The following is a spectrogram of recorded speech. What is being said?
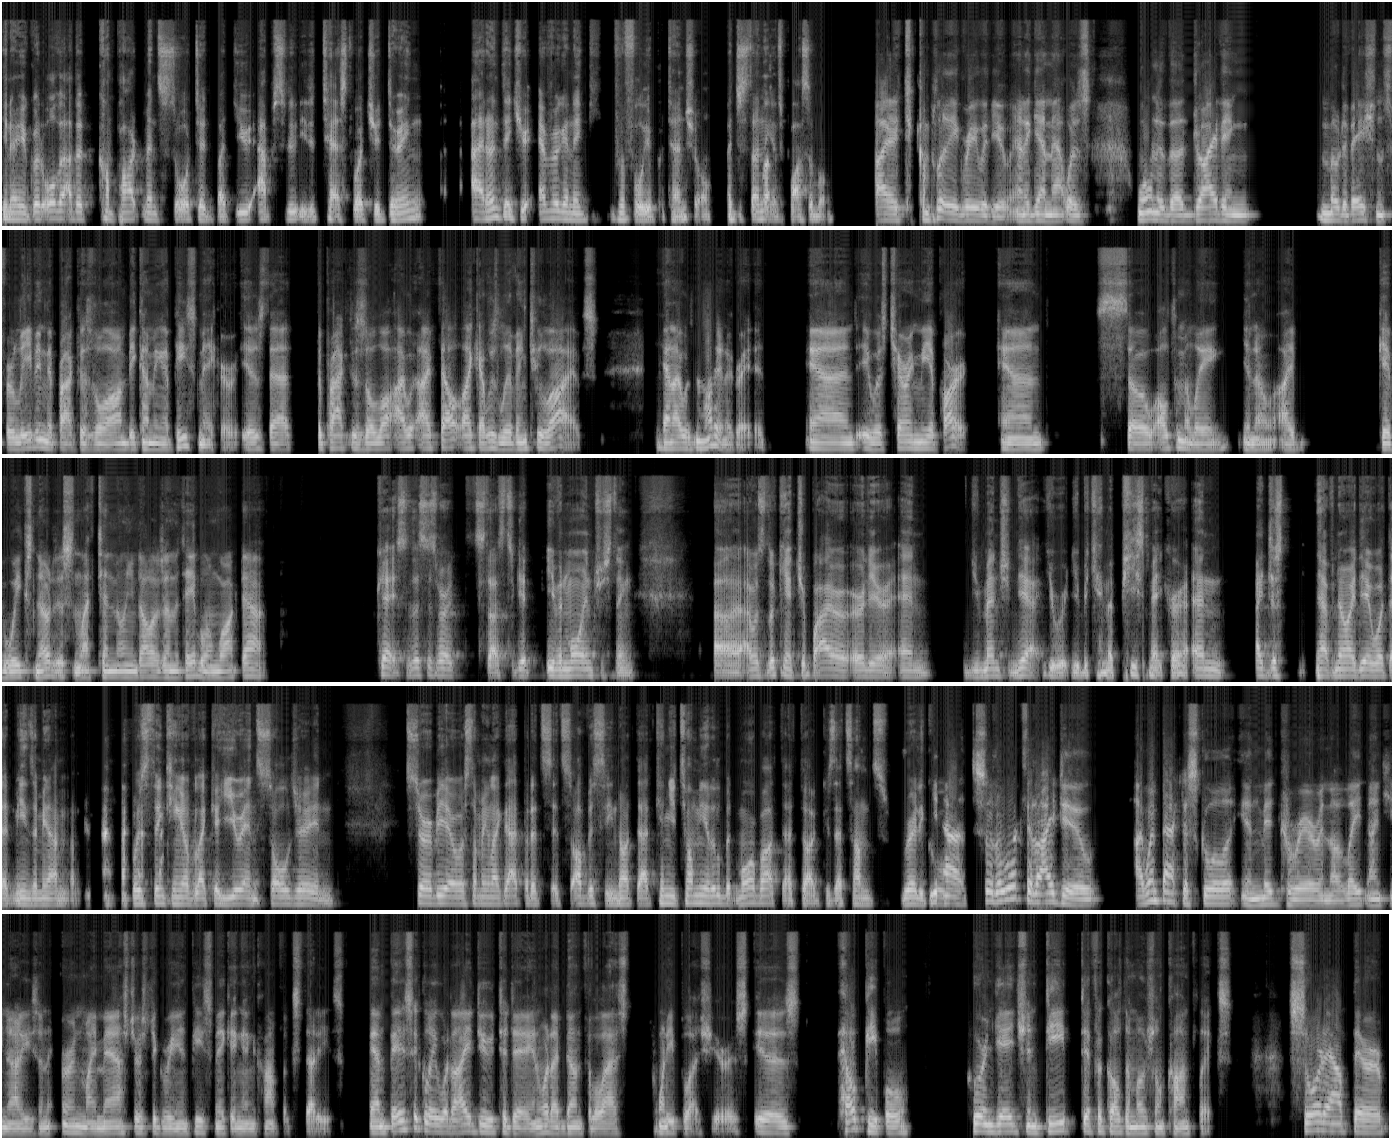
you know you've got all the other compartments sorted, but you absolutely detest what you're doing. I don't think you're ever going to fulfill your potential. I just don't well, think it's possible. I completely agree with you. And again, that was one of the driving motivations for leaving the practice of law and becoming a peacemaker is that the practice of law, I, I felt like I was living two lives and I was not integrated and it was tearing me apart. And so ultimately, you know, I gave a week's notice and left $10 million on the table and walked out. Okay, so this is where it starts to get even more interesting. Uh, I was looking at your bio earlier, and you mentioned, yeah, you were you became a peacemaker, and I just have no idea what that means. I mean, I'm, I was thinking of like a UN soldier in Serbia or something like that, but it's it's obviously not that. Can you tell me a little bit more about that, Doug? Because that sounds really cool. Yeah. So the work that I do, I went back to school in mid-career in the late 1990s and earned my master's degree in peacemaking and conflict studies. And basically, what I do today and what I've done for the last 20 plus years is help people who are engaged in deep, difficult emotional conflicts sort out their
